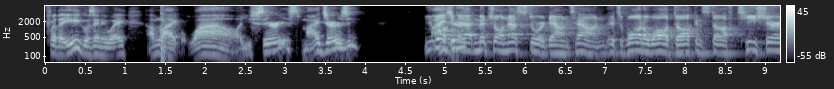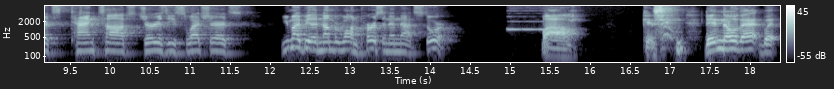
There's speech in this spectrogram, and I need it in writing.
for the Eagles anyway. I'm like, wow, are you serious? My jersey? You walk into that Mitchell Ness store downtown. It's wall to wall Dawkins stuff, t-shirts, tank tops, jerseys, sweatshirts. You might be the number one person in that store. Wow. Didn't know that, but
